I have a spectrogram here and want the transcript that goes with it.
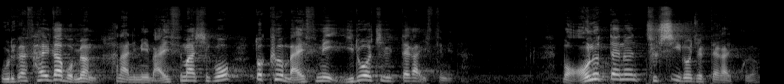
우리가 살다 보면 하나님이 말씀하시고 또 그 말씀이 이루어질 때가 있습니다. 뭐 어느 때는 즉시 이루어질 때가 있고요.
